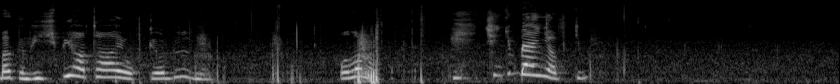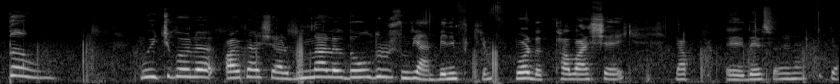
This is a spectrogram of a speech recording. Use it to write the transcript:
Bakın hiçbir hata yok. Gördünüz mü? Olamaz. Çünkü ben yaptım. Bu içi böyle arkadaşlar bunlarla doldurursunuz. Yani benim fikrim. Bu arada tavan şey yap e, derslerini yaptık ya.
